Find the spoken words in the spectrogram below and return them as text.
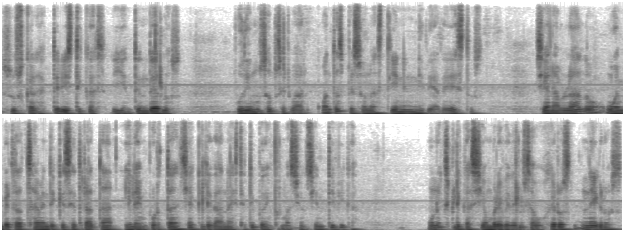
sus características y entenderlos, pudimos observar cuántas personas tienen idea de estos si han hablado o en verdad saben de qué se trata y la importancia que le dan a este tipo de información científica. Una explicación breve de los agujeros negros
